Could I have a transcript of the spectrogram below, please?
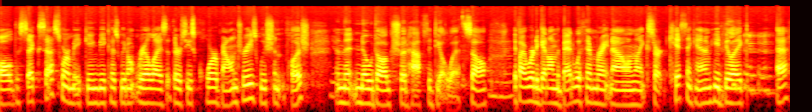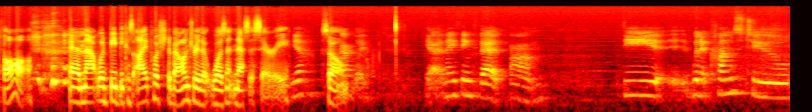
all the success we're making because we don't realize that there's these core boundaries we shouldn't push yep. and that no dog should have to deal with. So mm-hmm. if I were to get on the bed with him right now and like start kissing him, he'd be like, F off. And that would be because I pushed a boundary that wasn't necessary. Yeah. So exactly. Yeah, and I think that um, the when it comes to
